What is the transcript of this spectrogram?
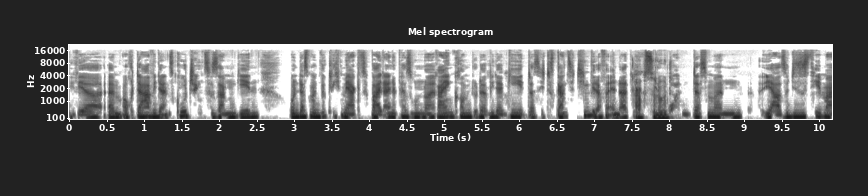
wie wir ähm, auch da wieder ins Coaching zusammengehen und dass man wirklich merkt, sobald eine Person neu reinkommt oder wieder geht, dass sich das ganze Team wieder verändert. Absolut. Und dass man, ja, so dieses Thema.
